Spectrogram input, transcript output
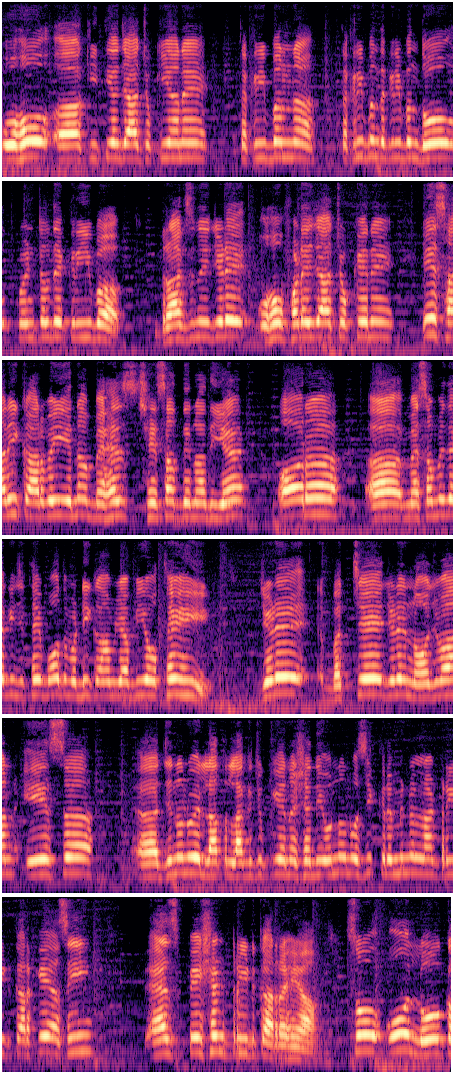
ਉਹ ਕੀਤੀਆਂ ਜਾ ਚੁੱਕੀਆਂ ਨੇ। ਤਕਰੀਬਨ ਤਕਰੀਬਨ ਤਕਰੀਬਨ 2 ਕੁਇੰਟਲ ਦੇ ਕਰੀਬ ਡਰੱਗਸ ਨੇ ਜਿਹੜੇ ਉਹ ਫੜੇ ਜਾ ਚੁੱਕੇ ਨੇ। ਇਹ ਸਾਰੀ ਕਾਰਵਾਈ ਇਹਨਾਂ ਮਹਿਜ਼ 6-7 ਦਿਨਾਂ ਦੀ ਹੈ। ਔਰ ਮੈਂ ਸਮਝਦਾ ਕਿ ਜਿੱਥੇ ਬਹੁਤ ਵੱਡੀ ਕਾਮਯਾਬੀ ਹੈ, ਉੱਥੇ ਹੀ ਜਿਹੜੇ ਬੱਚੇ, ਜਿਹੜੇ ਨੌਜਵਾਨ ਇਸ ਜਿਨ੍ਹਾਂ ਨੂੰ ਇਹ ਲੱਤ ਲੱਗ ਚੁੱਕੀ ਹੈ ਨਸ਼ੇ ਦੀ, ਉਹਨਾਂ ਨੂੰ ਅਸੀਂ ਕ੍ਰਿਮੀਨਲ ਨਾਲ ਟਰੀਟ ਕਰਕੇ ਅਸੀਂ ਐਜ਼ ਪੇਸ਼ੈਂਟ ਟਰੀਟ ਕਰ ਰਹੇ ਹਾਂ। ਸੋ ਉਹ ਲੋਕ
